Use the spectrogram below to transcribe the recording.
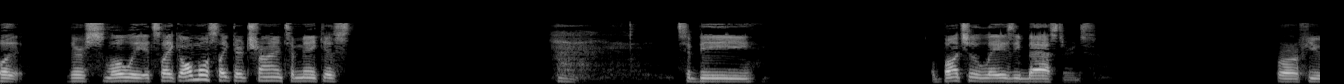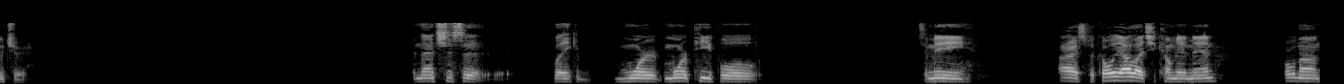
But they're slowly, it's like almost like they're trying to make us to be a bunch of lazy bastards for our future. And that's just a, like more, more people to me. Alright, Spicoli, I'll let you come in, man. Hold on.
